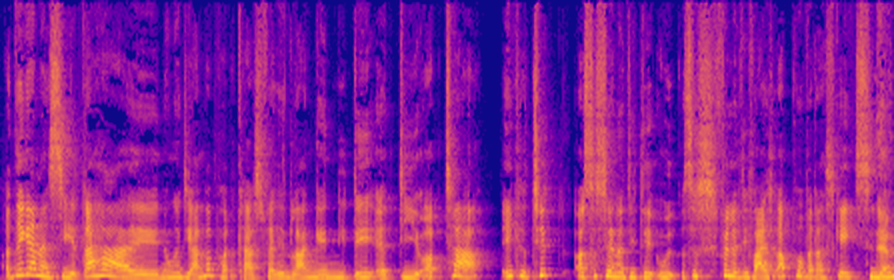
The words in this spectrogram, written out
Og det kan man sige, at der har øh, nogle af de andre podcasts fat i den lange ende i det, at de optager ikke så tit, og så sender de det ud. Og så følger de faktisk op på, hvad der er sket siden. Ja.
